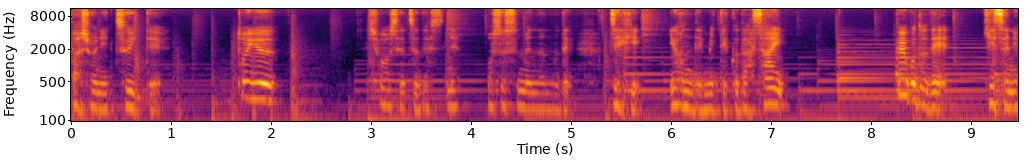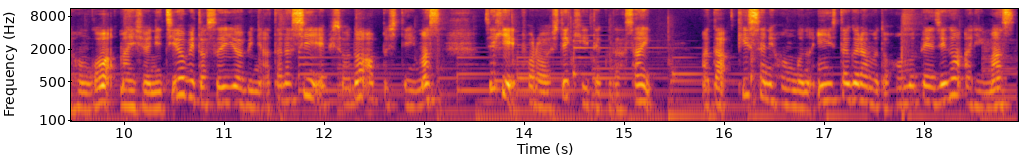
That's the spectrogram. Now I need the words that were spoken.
場所についてという小説ですね。おすすめなので是非読んでみてください。ということで喫茶日本語は毎週日曜日と水曜日に新しいエピソードをアップしています。ぜひフォローして聞いてください。また、喫茶日本語のインスタグラムとホームページがあります。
